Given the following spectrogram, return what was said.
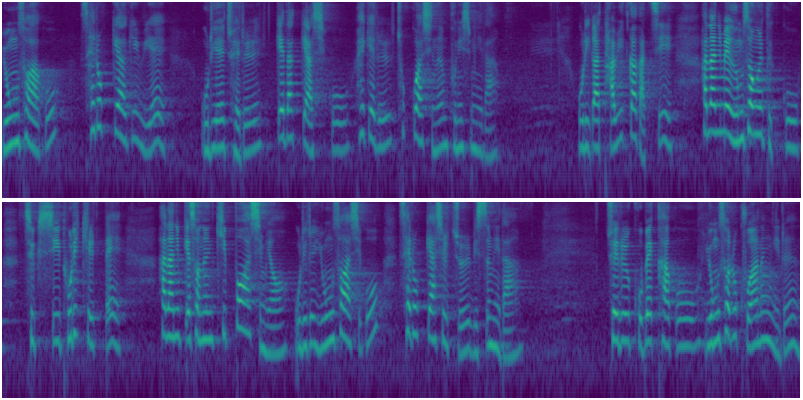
용서하고 새롭게 하기 위해 우리의 죄를 깨닫게 하시고 회개를 촉구하시는 분이십니다. 우리가 다윗과 같이 하나님의 음성을 듣고 즉시 돌이킬 때 하나님께서는 기뻐하시며 우리를 용서하시고 새롭게 하실 줄 믿습니다. 죄를 고백하고 용서를 구하는 일은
